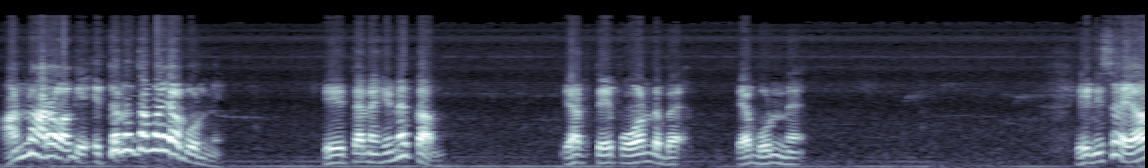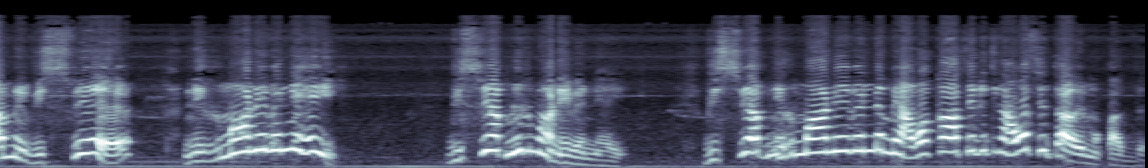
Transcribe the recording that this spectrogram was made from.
අන්න අර වගේ එතන තමයි යා බොන්නේ. ඒ තැන හෙනකම් යාට තේ පොවන්න බෑ. එයා බොන්නේ ඒ නිසා යා මේ විශ්වය නිර්මාණය වෙන්නේ ඇයි? විශ්වයක් නිර්මාණය වෙන්නේ ඇයි? විශ්වයක් නිර්මාණය වෙන්න මේ අවකාශයේ තියෙන අවශ්‍යතාවය මොකද්ද?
